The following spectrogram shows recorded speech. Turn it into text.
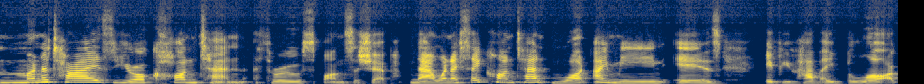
monetize your content through sponsorship. Now, when I say content, what I mean is if you have a blog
